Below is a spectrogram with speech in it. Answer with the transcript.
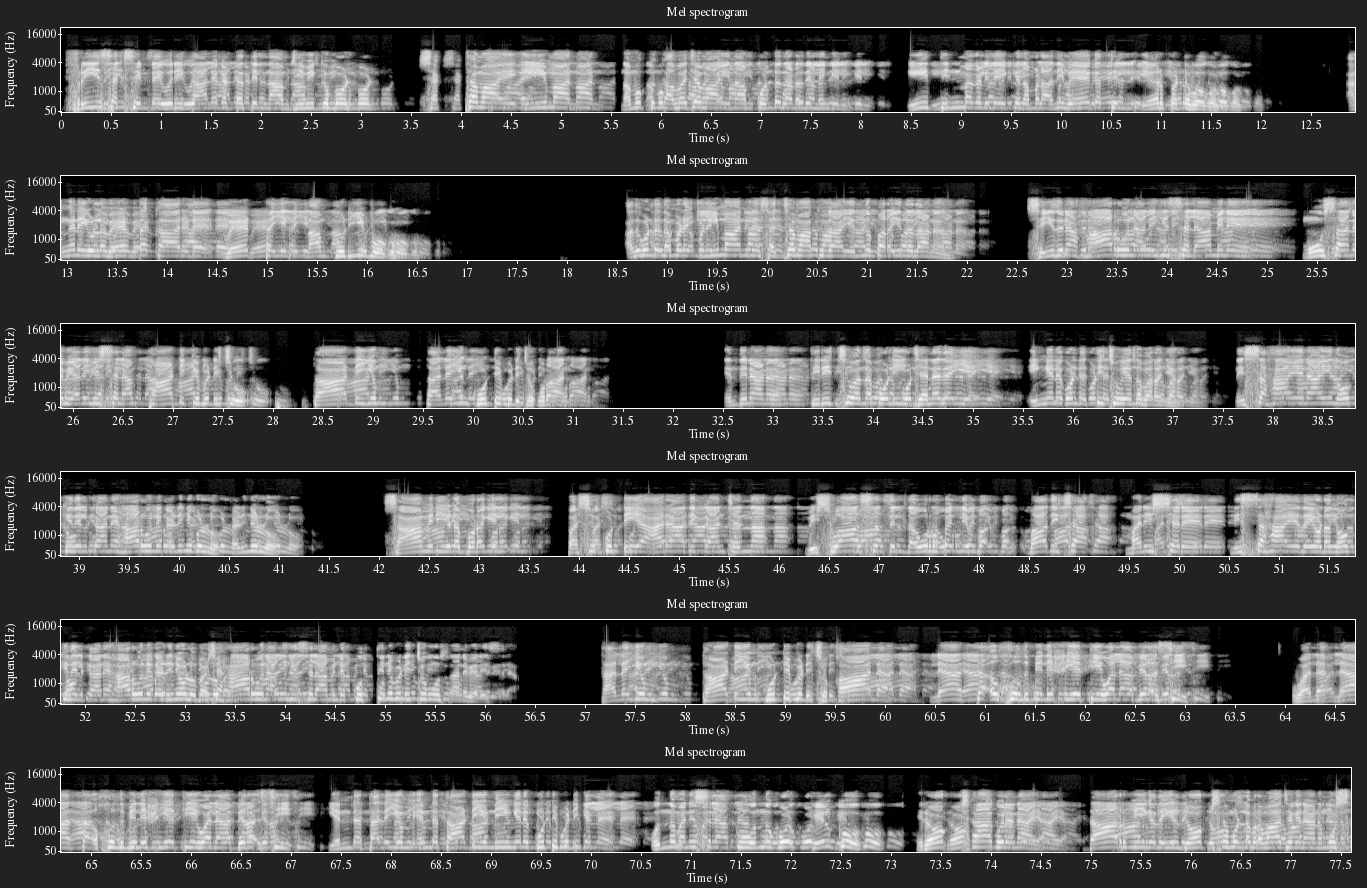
ഫ്രീ സെക്സിന്റെ ഒരു കാലഘട്ടത്തിൽ നാം ജീവിക്കുമ്പോൾ ശക്തമായ ഈമാൻ നമുക്ക് കവചമായി നാം കൊണ്ടു നടന്നില്ലെങ്കിൽ ഈ തിന്മകളിലേക്ക് നമ്മൾ അതിവേഗത്തിൽ ഏർപ്പെട്ടു പോകും. അങ്ങനെയുള്ള വേട്ടക്കാരുടെ വേട്ടയിൽ നാം കുടുങ്ങി പോകും. അതുകൊണ്ട് നമ്മുടെ ഈമാനിനെ സജ്ജമാക്കുക എന്ന് പറയുന്നതാണ് സയ്യിദുന ഹാറൂൻ അലിഹിസ്സലാമിനെ മൂസ നബി അലിഹിസ്സലാം താടിക്ക് പിടിച്ചു. താടിയും തലയും കൂട്ടിപ്പിടിച്ചു ഖുർആൻ. എന്തിനാണ് തിരിച്ചു വന്നപ്പോൾ ഈ ജനതയെ ഇങ്ങനെ കൊണ്ട് എത്തിച്ചു എന്ന് പറഞ്ഞു? നിസ്സഹായനായി നോക്കി നിൽക്കാനേ ഹാറൂന് കഴിഞ്ഞുകൊള്ളൂ. കഴിഞ്ഞുള്ളൂ. സാമിരിയുടെ പുറകിൽ പശുക്കുട്ടിയെ ആരാധിക്കാൻ ചെന്ന വിശ്വാസത്തിൽ ദൗർബല്യം ബാധിച്ച മനുഷ്യരെ നിസ്സഹായതയോടെ നോക്കി നിൽക്കാനേ ഹാറൂന് കഴിഞ്ഞോളൂ. പക്ഷെ ഹാറൂൻ അലി ഇസ്ലാമിന്റെ കുത്തിന് പിടിച്ചു മൂസാ നബി അലൈഹി ഇസ്ലാം തലയും താടിയും കൂട്ടിപ്പിടിച്ചു. കാല എന്റെ തലയും എന്റെ താടിയും നീ ഇങ്ങനെ കൂട്ടിപ്പിടിക്കല്ലേ? ഒന്ന് മനസ്സിലാക്കൂ ഒന്ന് കേൾക്കൂ. രോക്ഷാകുലനായ ധാർമ്മികതയിൽ രോക്ഷമുള്ള പ്രവാചകനാണ് മൂസ.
